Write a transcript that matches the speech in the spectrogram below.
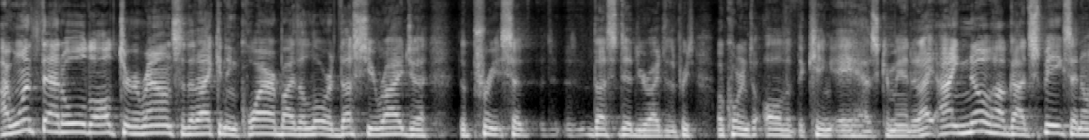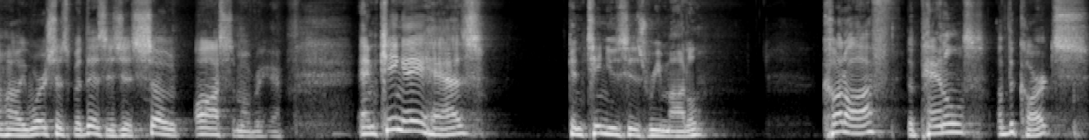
I want that old altar around so that I can inquire by the Lord. Thus Urijah the priest said, thus did Urijah the priest, according to all that the king Ahaz commanded. I, I know how God speaks, I know how he worships, but this is just so awesome over here. And King Ahaz continues his remodel, cut off the panels of the carts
